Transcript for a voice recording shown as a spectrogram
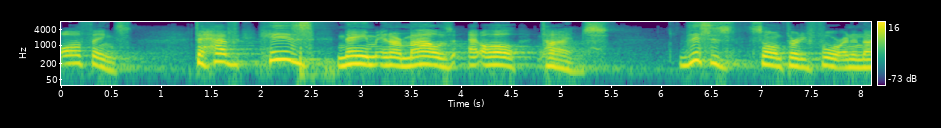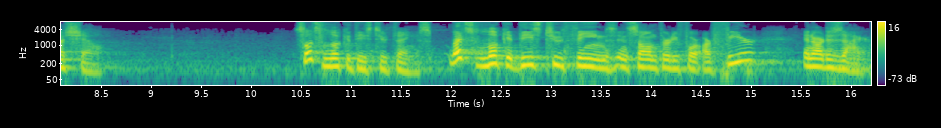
all things. To have his name in our mouths at all times. This is Psalm 34 in a nutshell. So let's look at these two things. Let's look at these two themes in Psalm 34 our fear and our desire.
